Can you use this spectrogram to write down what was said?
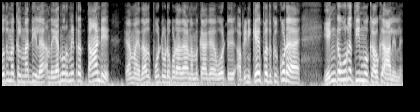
பொதுமக்கள் மத்தியில் அந்த இரநூறு மீட்டரை தாண்டி ஏமா ஏதாவது போட்டு விடக்கூடாதா? நமக்காக ஓட்டு அப்படின்னு கேட்பதுக்கு கூட எங்கள் ஊரில் திமுகவுக்கு ஆள் இல்லை.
